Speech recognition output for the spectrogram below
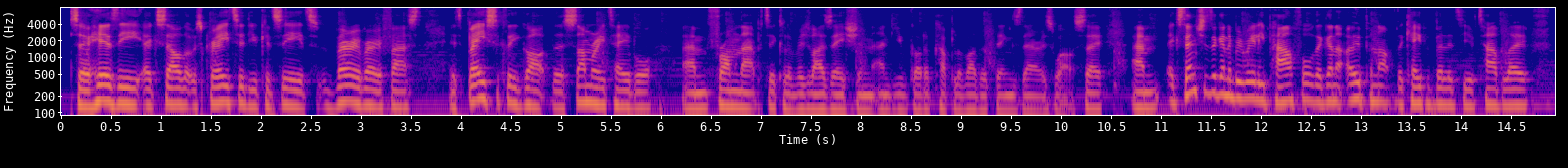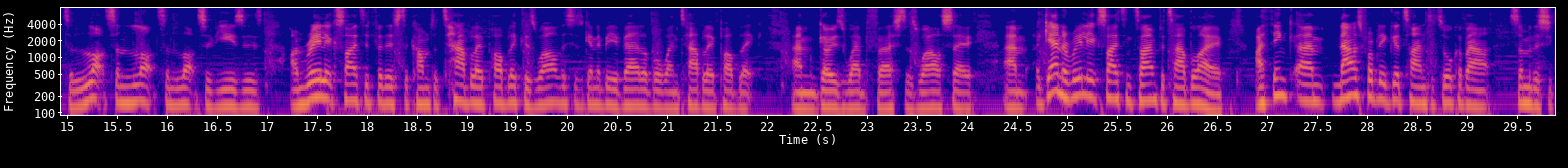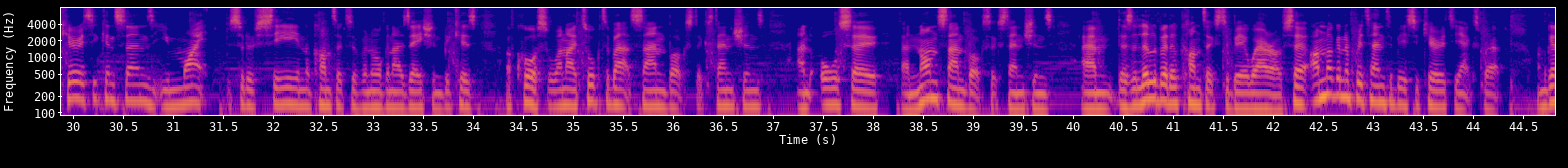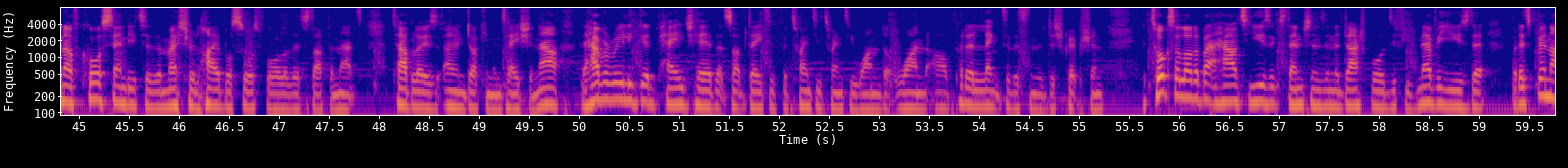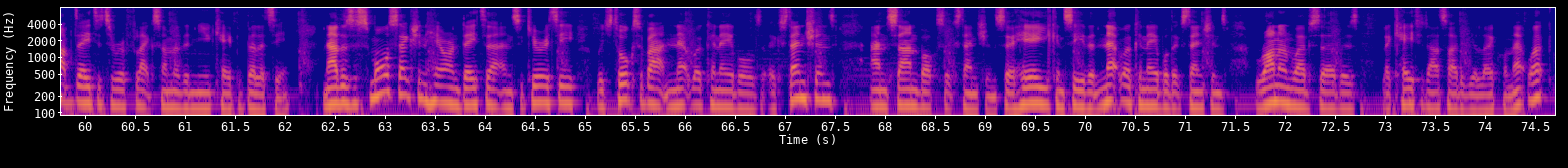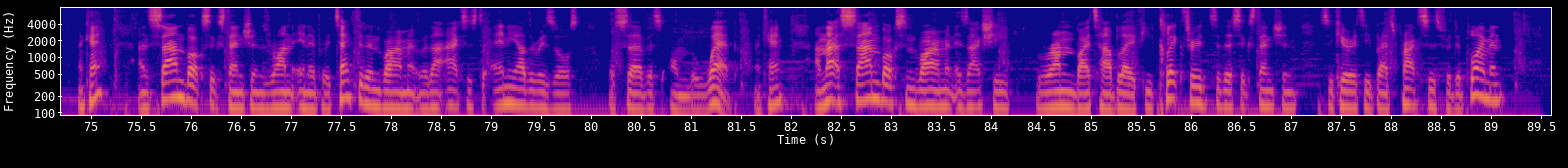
so here's the Excel that was created. You can see it's very, very fast. It's basically got the summary table um, from that particular visualization and you've got a couple of other things there as well. So um, extensions are going to be really powerful. They're going to open up the capability of Tableau to lots and lots and lots of users. I'm really excited for this to come to Tableau Public as well. This is going to be available when Tableau Public um, goes web first as well. So um, again, a really exciting time for Tableau. I think um, now is probably a good time to talk about some of the security concerns that you might sort of see in the context of an organization because of course when I talked about sandboxed extensions and also uh, non-sandbox extensions um, there's a little bit of context to be aware of. So I'm not going to pretend to be a security expert. I'm going to of course send you to the most reliable source for all of this stuff and that's Tableau's own documentation. Now they have a really good page here that's updated for 2021.1 I'll put a link to this in the description. It talks a lot about how to use extensions in the dashboards if you've never used it but it's been updated updated to reflect some of the new capability. Now there's a small section here on data and security, which talks about network enabled extensions and sandbox extensions. So here you can see that network enabled extensions run on web servers located outside of your local network. Okay. And sandbox extensions run in a protected environment without access to any other resource or service on the web. Okay. And that sandbox environment is actually run by Tableau. If you click through to this extension security best practices for deployment,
